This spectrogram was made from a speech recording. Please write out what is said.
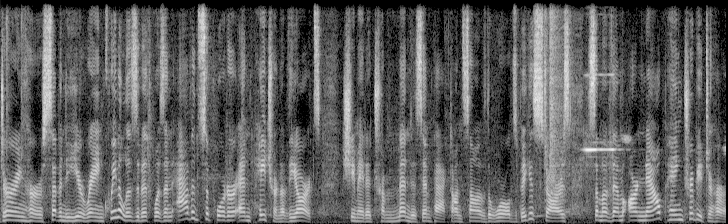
During her 70 year reign, Queen Elizabeth was an avid supporter and patron of the arts. She made a tremendous impact on some of the world's biggest stars. Some of them are now paying tribute to her.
